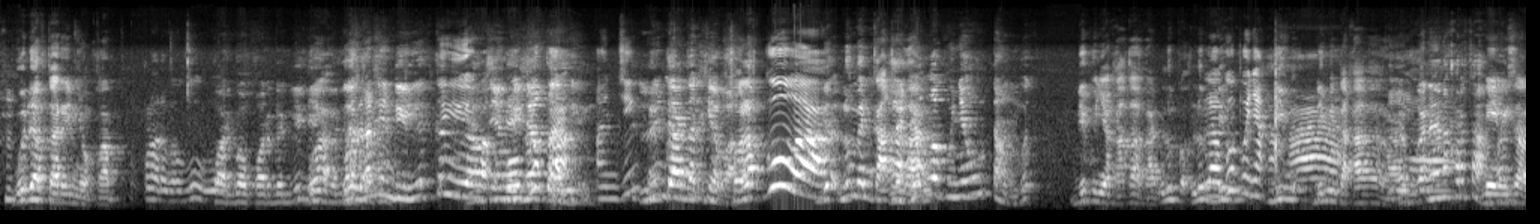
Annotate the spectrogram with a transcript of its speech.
gue daftarin nyokap. keluarga gue keluarga keluarga gini Gua- Gua kan yang dilihat kan iya yang didaftar. kan anjing Lu daftar siapa? Soalnya gua dia, lu main kakak dia kan? nggak punya utang, buat. Dia punya kakak kan? Lu lu Lah, dia- gua punya dia- kakak. Dia, minta kakak kan? Iya. bukan anak pertama Nih misal,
